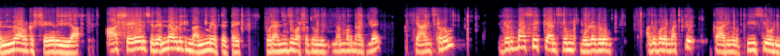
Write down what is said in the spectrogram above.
എല്ലാവർക്കും ഷെയർ ചെയ്യുക. ആ ഷെയർ ചെയ്ത് എല്ലാവരിലേക്കും നന്മ എത്തട്ടെ. ഒരു അഞ്ചു വർഷത്തിനുള്ളിൽ നമ്മുടെ നാട്ടിലെ ക്യാൻസറും ഗർഭാശയ ക്യാൻസറും മുഴകളും അതുപോലെ മറ്റ് കാര്യങ്ങളും P C O D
